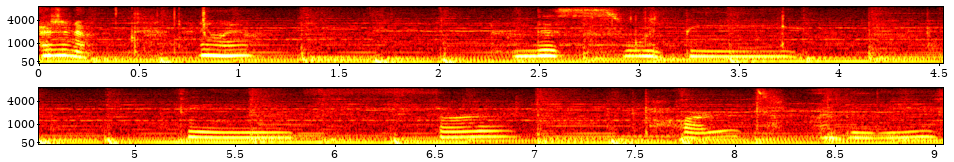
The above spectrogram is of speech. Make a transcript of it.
I don't know. Anyway, this would be the third part, I believe,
